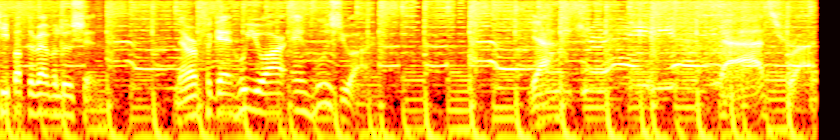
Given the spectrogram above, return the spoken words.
keep up the revolution. Never forget who you are and whose you are. Yeah. That's right.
